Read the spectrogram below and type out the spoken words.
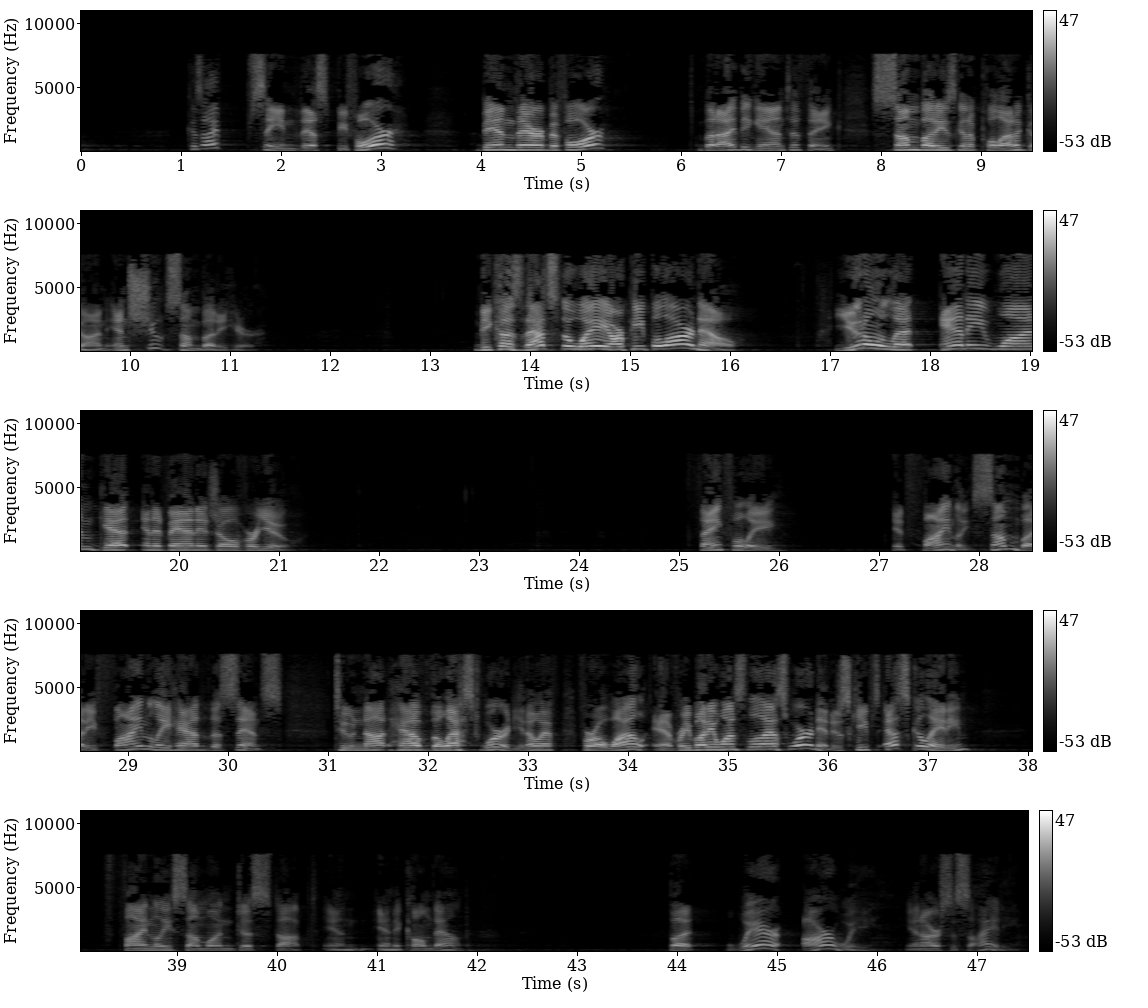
Cause I've seen this before, been there before, but I began to think somebody's gonna pull out a gun and shoot somebody here. Because that's the way our people are now. You don't let anyone get an advantage over you. Thankfully, it finally, somebody finally had the sense to not have the last word. You know, for a while, everybody wants the last word, and it just keeps escalating. Finally, someone just stopped, and, and it calmed down. But where are we in our society?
